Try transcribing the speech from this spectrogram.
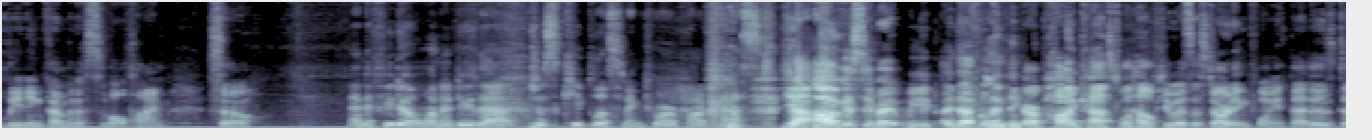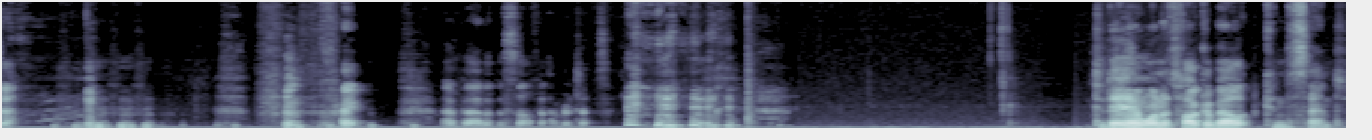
leading feminists of all time. So and if you don't want to do that, just keep listening to our podcast. yeah, obviously, right. We I definitely think our podcast will help you as a starting point. That is, de- right. I'm bad at the self advertising. Today, I want to talk about consent.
